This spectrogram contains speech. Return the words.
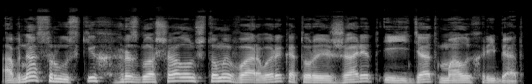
Об нас, русских, разглашал он, что мы варвары, которые жарят и едят малых ребят,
